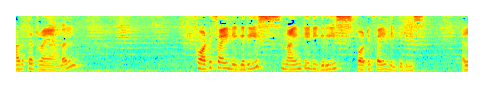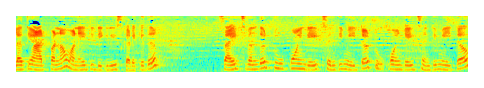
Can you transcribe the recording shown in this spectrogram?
அடுத்த triangle forty five degrees ninety degrees forty five degrees எல்லாத்தையும் ஆட் பண்ணா ஒன் எயிட்டி டிகிரிஸ் கிடைக்குது. சைட்ஸ் வந்து two point eight centimetre two point eight centimetre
